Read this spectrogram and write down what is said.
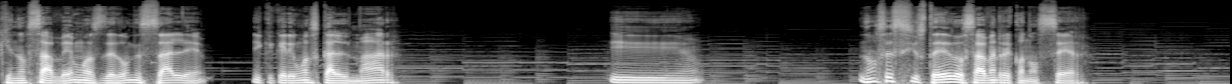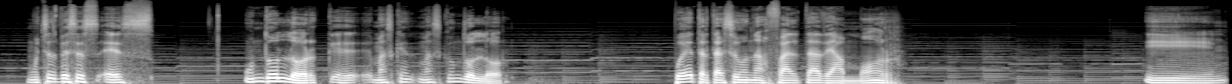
que no sabemos de dónde sale y que queremos calmar. Y no sé si ustedes lo saben reconocer. Muchas veces es un dolor que más que, más que un dolor, puede tratarse de una falta de amor y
